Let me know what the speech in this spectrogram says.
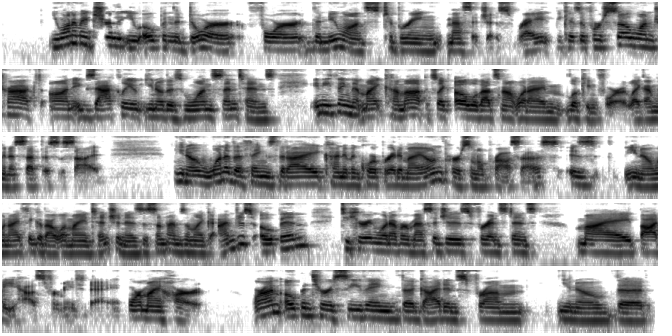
you want to make sure that you open the door for the nuance to bring messages, right? Because if we're so one tracked on exactly, you know, this one sentence, anything that might come up, it's like, oh, well, that's not what I'm looking for. Like, I'm going to set this aside. You know, one of the things that I kind of incorporate in my own personal process is you know, when I think about what my intention is, is sometimes I'm like, I'm just open to hearing whatever messages, for instance, my body has for me today, or my heart, or I'm open to receiving the guidance from, you know, the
